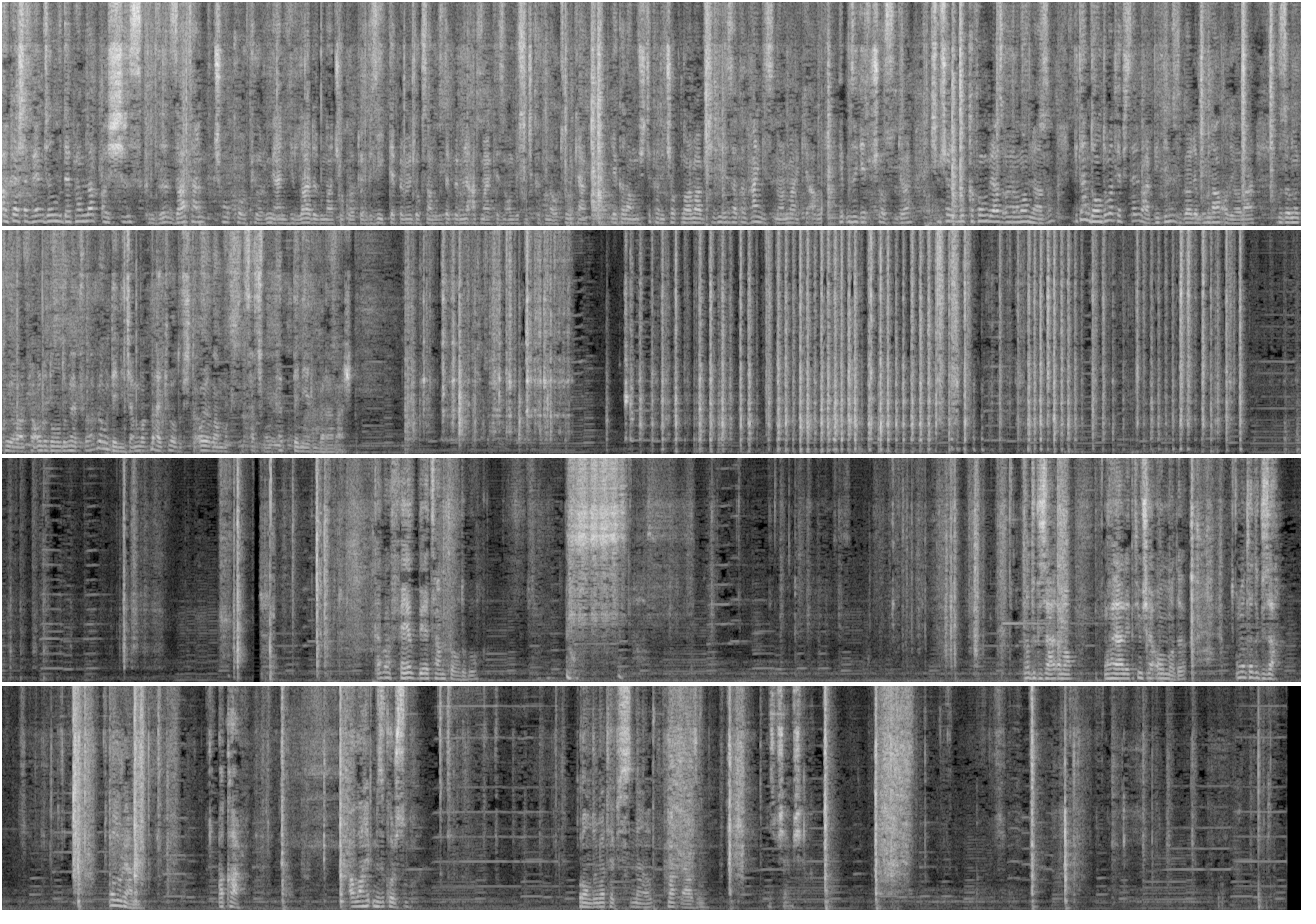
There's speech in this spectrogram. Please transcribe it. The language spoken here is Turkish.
Arkadaşlar benim canım bu depremden aşırı sıkıldı. Zaten çok korkuyorum. Yani yıllardır bundan çok korkuyorum. Bizi ilk depremini 99 depremini Ak Merkez'in 15. katında otururken yakalanmıştık. Hani çok normal bir şey değil. Zaten hangisi normal ki? Allah hepimize geçmiş olsun diyorum. Şimdi şöyle bu kafamı biraz oyalamam lazım. Bir tane dondurma tepsileri var. Bildiğiniz böyle bundan alıyorlar. Buzdolabına koyuyorlar falan. Orada dondurma yapıyorlar. Ben onu deneyeceğim. Bak belki olur işte. Oyalanmak için saçmalık. Hep deneyelim beraber. Galiba failed bir attempt oldu bu. tadı güzel ama o hayal ettiğim şey olmadı. Ama tadı güzel. Olur yani. Akar. Allah hepimizi korusun. Dondurma tepsisinden alıp lazım. Nasıl bir şeymiş.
